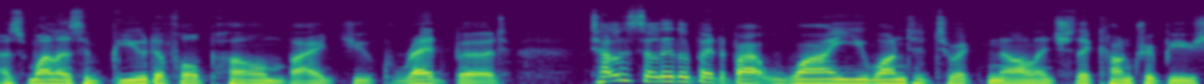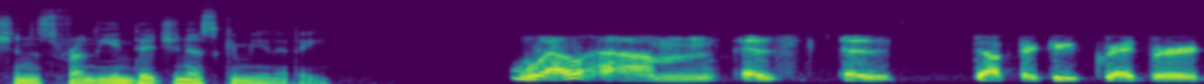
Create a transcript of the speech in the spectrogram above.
as well as a beautiful poem by Duke Redbird. Tell us a little bit about why you wanted to acknowledge the contributions from the indigenous community. Well, um, as as Dr. Duke Redbird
